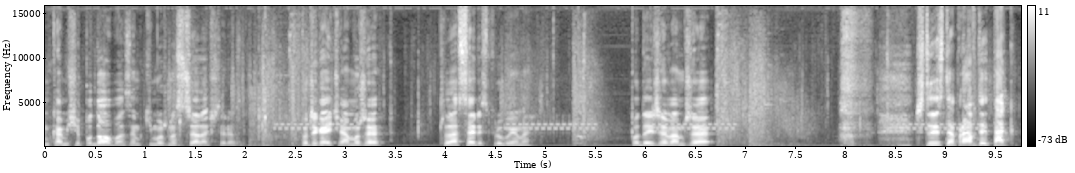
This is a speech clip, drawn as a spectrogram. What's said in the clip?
MK mi się podoba, z MK można strzelać teraz. Poczekajcie, a może te lasery spróbujemy. Podejrzewam, że... Czy to jest naprawdę tak...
